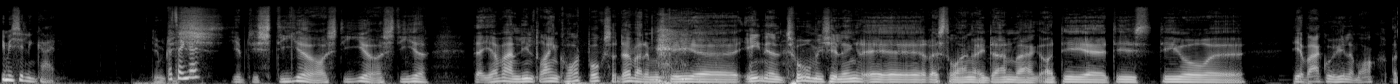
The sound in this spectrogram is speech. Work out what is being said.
i Michelin-guiden? Jamen, Hvad tænker I? Jamen, de stiger og stiger og stiger da jeg var en lille dreng kort bukser, der var der måske øh, en eller to Michelin-restauranter øh, i Danmark, og det, øh, det, det er jo... Øh, det er bare gået helt amok, og,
